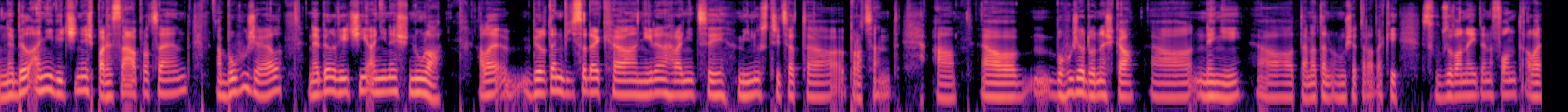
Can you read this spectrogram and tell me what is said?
nebyl ani větší než 50% a bohužel nebyl větší ani než nula ale byl ten výsledek někde na hranici minus 30%. A bohužel do dneška není tenhle ten, on už je teda taky sfúzovaný ten fond, ale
